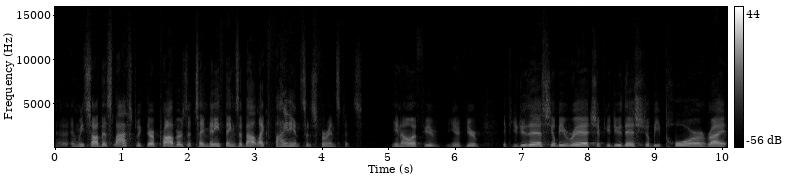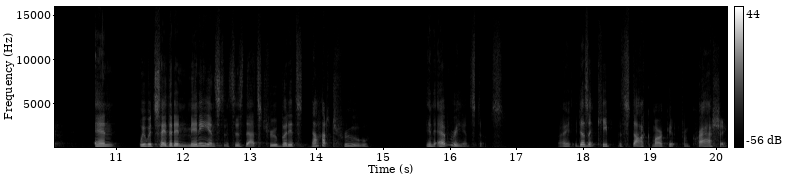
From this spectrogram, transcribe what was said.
Uh, and we saw this last week. There are proverbs that say many things about like finances, for instance. You know, if you're, you know, if you're if you do this, you'll be rich. If you do this, you'll be poor, right? And we would say that in many instances that's true, but it's not true in every instance, right? It doesn't keep the stock market from crashing.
